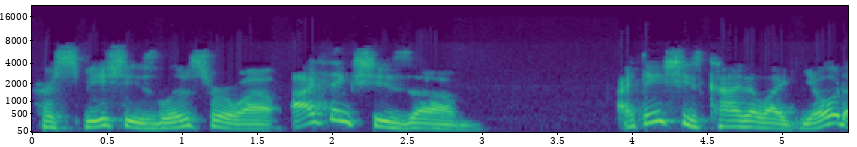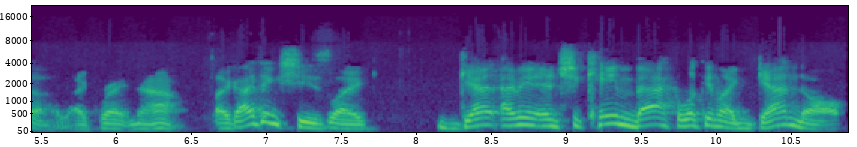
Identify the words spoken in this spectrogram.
her species lives for a while. I think she's um, I think she's kind of like Yoda, like right now. Like I think she's like get. I mean, and she came back looking like Gandalf.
